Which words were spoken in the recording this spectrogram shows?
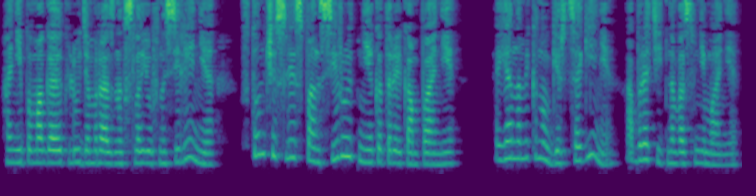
Они помогают людям разных слоев населения, в том числе спонсируют некоторые компании. Я намекну герцогине обратить на вас внимание.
